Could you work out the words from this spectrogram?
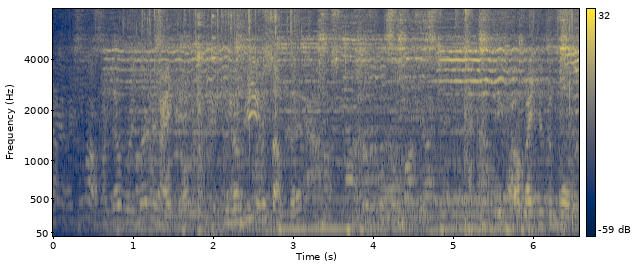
Maar zo word je nooit rijk, hoor. En dan 84, hè. Die wel een beetje te bollen.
